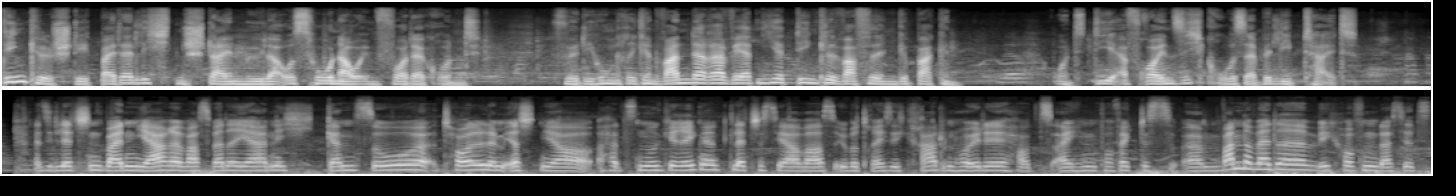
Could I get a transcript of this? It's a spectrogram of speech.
Dinkel steht bei der Lichtensteinmühle aus Honau im Vordergrund. Für die hungrigen Wanderer werden hier Dinkelwaffeln gebacken. Und die erfreuen sich großer Beliebtheit. Also die letzten beiden Jahre war das Wetter ja nicht ganz so toll. Im ersten Jahr hat es nur geregnet. Letztes Jahr war es über 30 Grad und heute hat es eigentlich ein perfektes ähm, Wanderwetter. Wir hoffen, dass jetzt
